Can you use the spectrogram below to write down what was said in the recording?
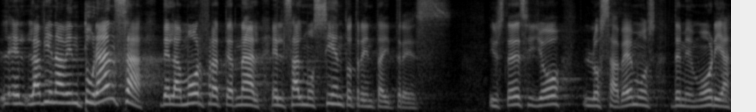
la bienaventuranza del amor fraternal, el Salmo 133. Y ustedes y yo lo sabemos de memoria.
